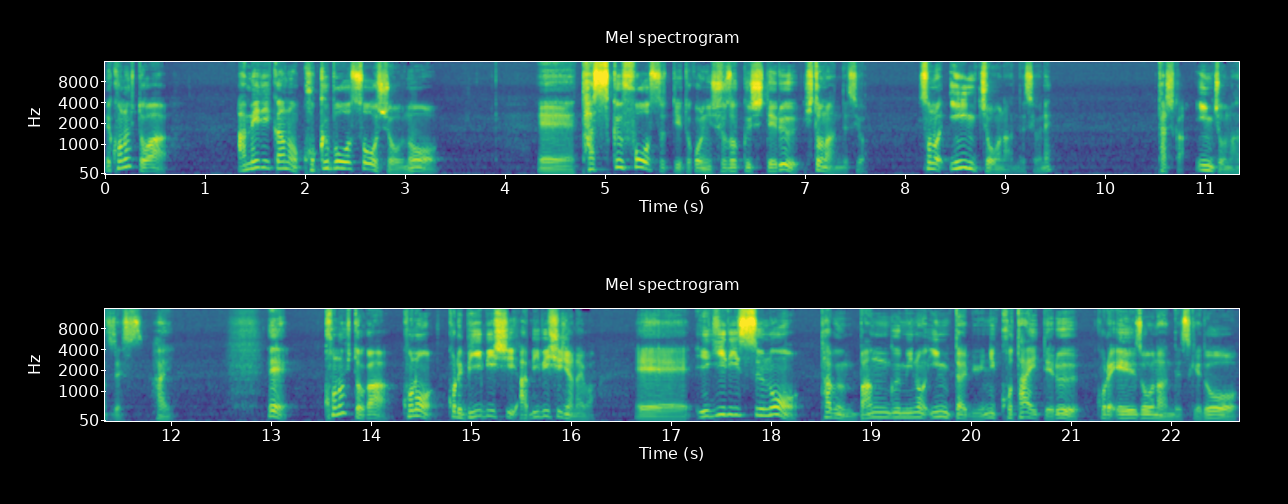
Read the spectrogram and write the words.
でこの人はアメリカの国防総省の、えー、タスクフォースっていうところに所属している人なんですよ。その委員長なんですよね。確か、委員長のはずです。はい。で、この人が、この、これ BBC、あ、BBC じゃないわ。えー、イギリスの多分番組のインタビューに答えてる、これ映像なんですけど、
